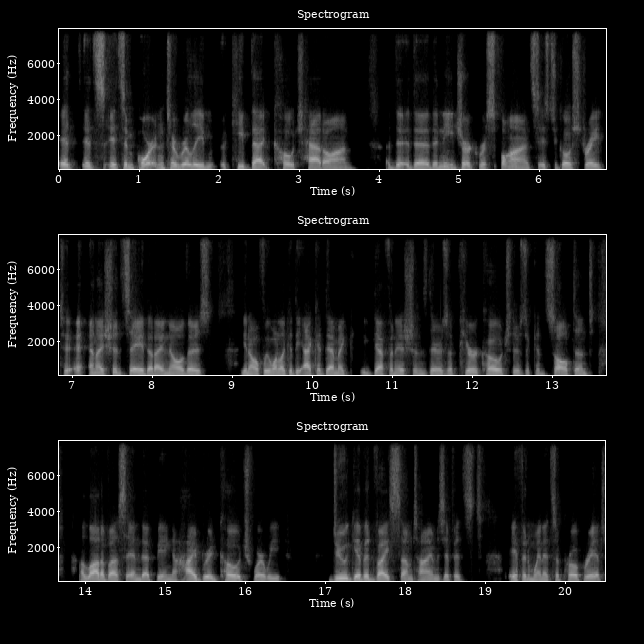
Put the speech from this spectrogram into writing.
It, it's it's important to really keep that coach hat on. The, the the knee jerk response is to go straight to, and I should say that I know there's you know if we want to look at the academic definitions, there's a peer coach, there's a consultant. A lot of us end up being a hybrid coach where we do give advice sometimes if it's if and when it's appropriate.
